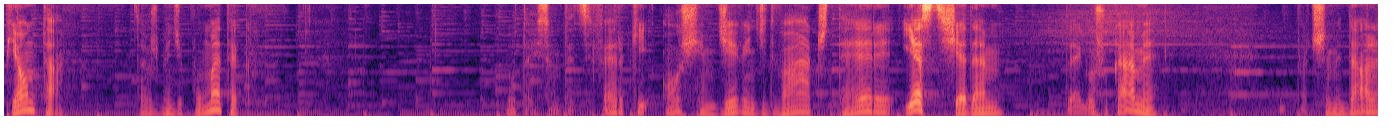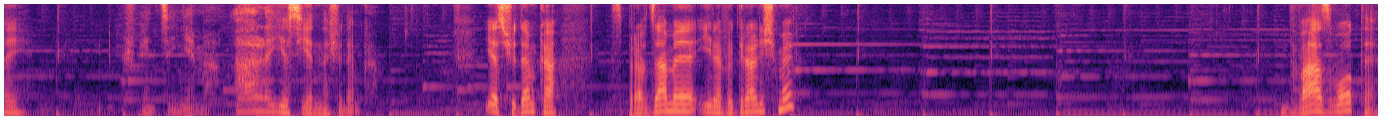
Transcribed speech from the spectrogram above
Piąta. To już będzie półmetek. Tutaj są te cyferki. 8, 9, 2, 4. Jest 7. Tego szukamy. Patrzymy dalej. Już więcej nie ma. Ale jest jedna siódemka. Jest siódemka. Sprawdzamy, ile wygraliśmy. Dwa złote.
